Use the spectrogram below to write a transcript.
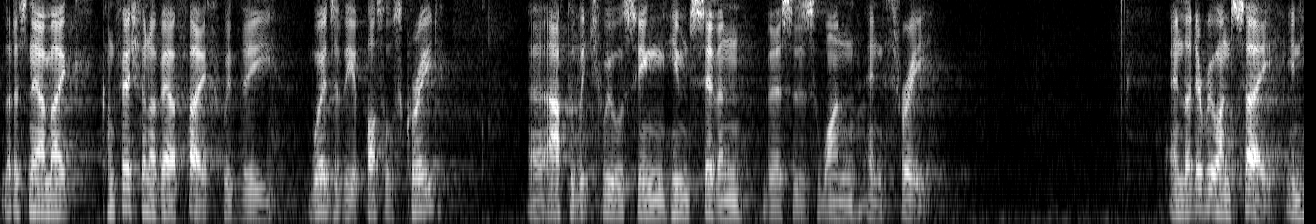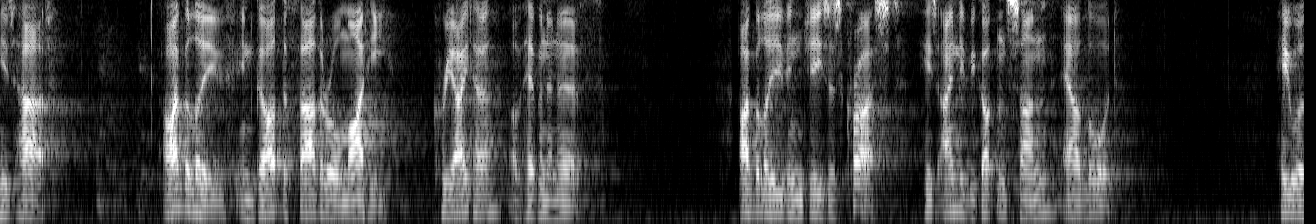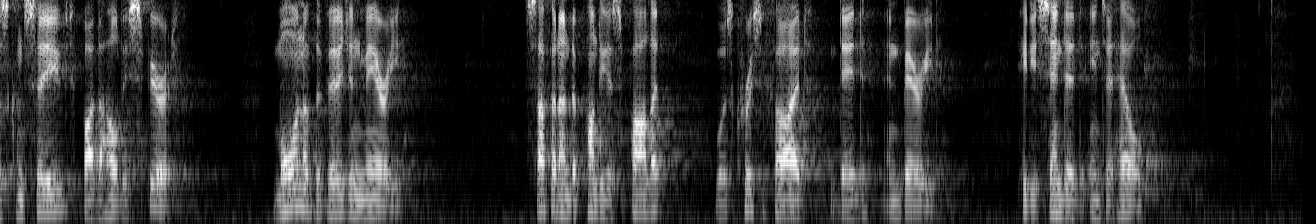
Let us now make confession of our faith with the words of the Apostles' Creed, uh, after which we will sing hymn 7, verses 1 and 3. And let everyone say in his heart, I believe in God the Father Almighty, creator of heaven and earth. I believe in Jesus Christ, his only begotten Son, our Lord. He was conceived by the Holy Spirit born of the Virgin Mary, suffered under Pontius Pilate, was crucified, dead, and buried. He descended into hell.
